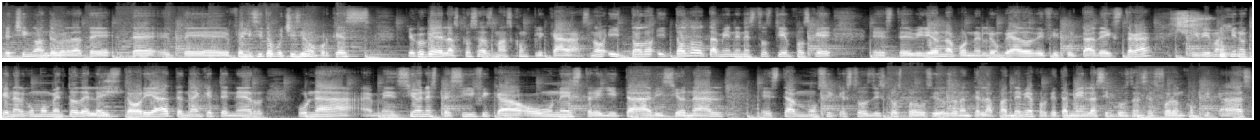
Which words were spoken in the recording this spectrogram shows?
qué chingón, de verdad. te felicito muchísimo porque es yo creo que de las cosas más complicadas, ¿no? Y todo, y todo también en estos tiempos que este, vinieron a ponerle un grado de dificultad extra. Y me imagino que en algún momento de la historia tendrán que tener una mención específica o una estrellita adicional esta música, estos discos producidos durante la pandemia, porque también las circunstancias fueron complicadas,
